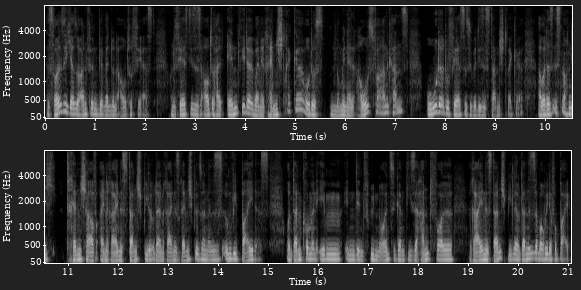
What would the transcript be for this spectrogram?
Das soll sich ja so anfühlen, wie wenn du ein Auto fährst. Und du fährst dieses Auto halt entweder über eine Rennstrecke, wo du es nominell ausfahren kannst, oder du fährst es über diese Stuntstrecke. Aber das ist noch nicht trennscharf ein reines Stuntspiel oder ein reines Rennspiel, sondern es ist irgendwie beides. Und dann kommen eben in den frühen 90ern diese Handvoll reine Stuntspiele und dann ist es aber auch wieder vorbei.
